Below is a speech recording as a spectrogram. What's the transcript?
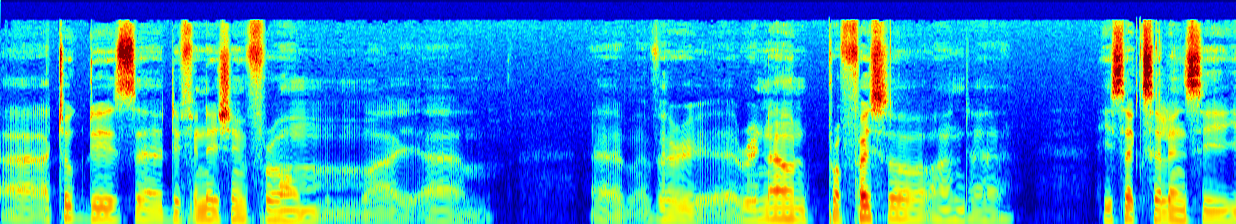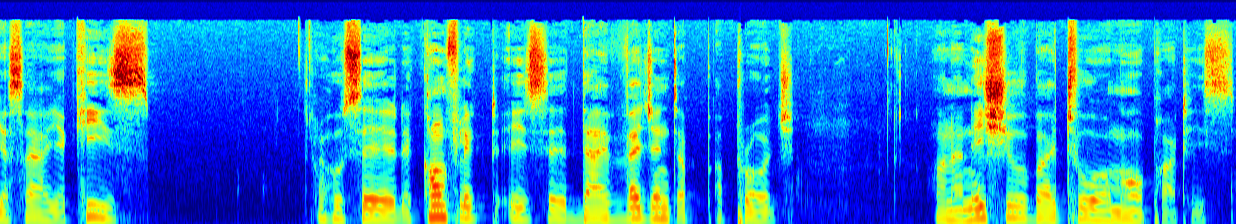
Uh, I took this uh, definition from um, uh, a very renowned professor and uh, His Excellency Yasaya who said a conflict is a divergent ap- approach on an issue by two or more parties.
